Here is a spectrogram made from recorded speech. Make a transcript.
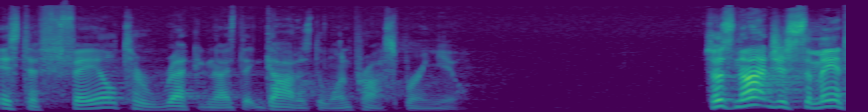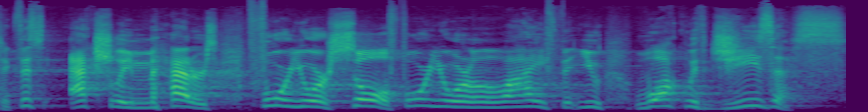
is to fail to recognize that God is the one prospering you. So it's not just semantics. This actually matters for your soul, for your life, that you walk with Jesus.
